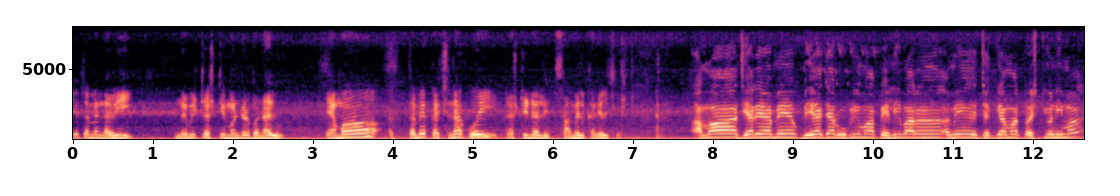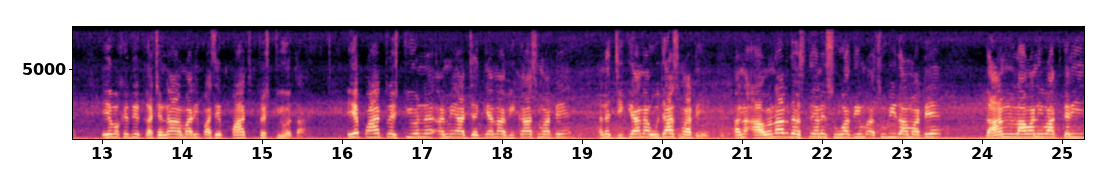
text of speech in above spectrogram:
જે તમે નવી નવી ટ્રસ્ટી મંડળ બનાવ્યું. એમાં તમે કચ્છના કોઈ ટ્રસ્ટીને સામેલ કરેલ છે? આમાં જ્યારે અમે બે હજાર ઓગણીમાં પહેલીવાર અમે જગ્યામાં ટ્રસ્ટીઓનીમાં, એ વખતે કચ્છના અમારી પાસે પાંચ ટ્રસ્ટીઓ હતા. એ પાંચ ટ્રસ્ટીઓને અમે આ જગ્યાના વિકાસ માટે અને જગ્યાના ઉજાસ માટે અને આવનાર દસ્તે સુવાદી સુવિધા માટે દાન લાવવાની વાત કરી,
